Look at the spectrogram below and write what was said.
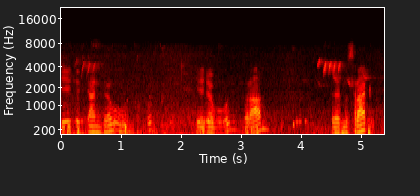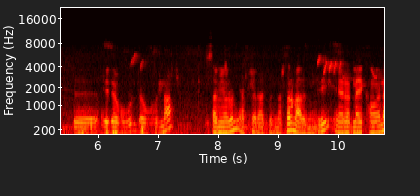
የኢትዮጵያን ደቡብ ክፍል የደቡቡን ምዕራብ፣ ምስራቅ፣ የደቡቡን ደቡብና ሰሜኑን ያስተዳድር ነበር ማለት ነው። እንግዲህ ኤረር ላይ ከሆነ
